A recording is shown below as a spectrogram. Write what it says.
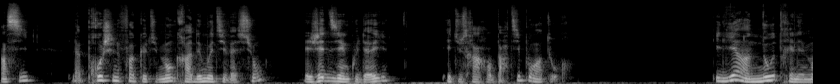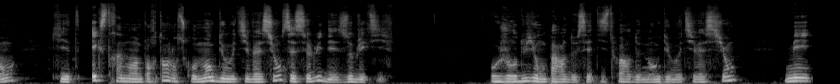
Ainsi, la prochaine fois que tu manqueras de motivation, jette-y un coup d'œil et tu seras reparti pour un tour. Il y a un autre élément qui est extrêmement important lorsqu'on manque de motivation, c'est celui des objectifs. Aujourd'hui, on parle de cette histoire de manque de motivation, mais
